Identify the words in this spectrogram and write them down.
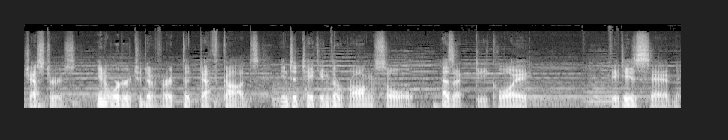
jesters in order to divert the death gods into taking the wrong soul as a decoy. It is said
